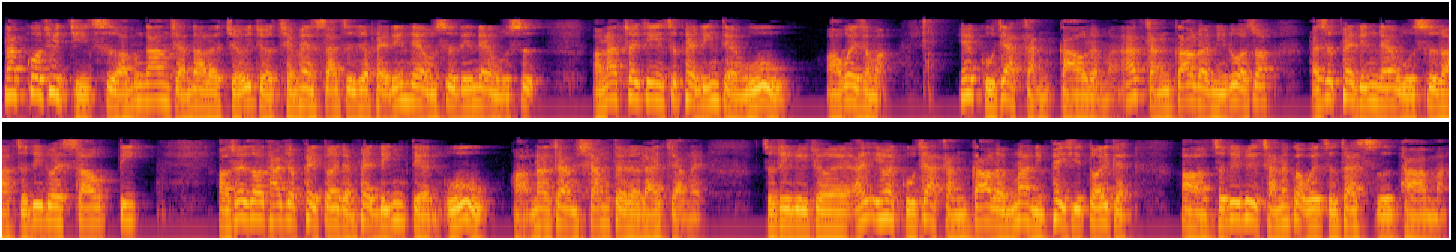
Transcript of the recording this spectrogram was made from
那过去几次我们刚刚讲到了九一九前面三次就配零点五四零点五四，啊，那最近一次配零点五五啊，为什么？因为股价涨高了嘛，啊涨高了，你如果说还是配零点五四的话，殖利率会稍低，啊，所以说它就配多一点，配零点五五，啊，那这样相对的来讲呢，殖利率就会，哎，因为股价涨高了，那你配息多一点，啊，殖利率才能够维持在十趴嘛，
